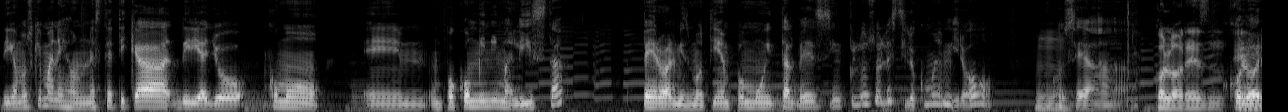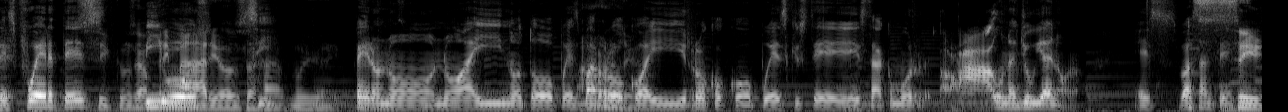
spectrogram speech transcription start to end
digamos que maneja una estética, diría yo, como em, un poco minimalista, pero al mismo tiempo muy, tal vez, incluso el estilo como de Miro. Mm. O sea, colores. colores eh, fuertes, Sí, ¿cómo se llaman? vivos, Primarios. sí. Ajá, muy bien. pero no, no hay, no todo pues Ah, barroco, órale. ahí rococó, pues que usted está como ¡ah! una lluvia no, no. Es bastante. Sí.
